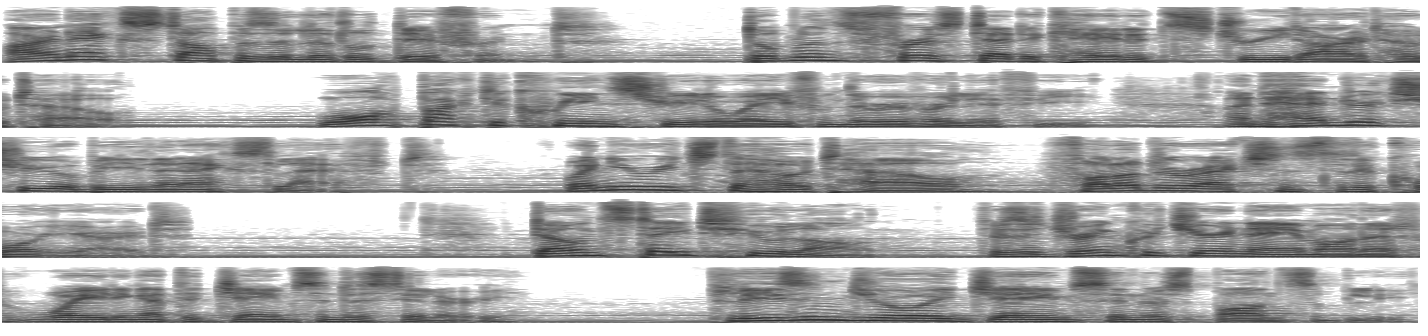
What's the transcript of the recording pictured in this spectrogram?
Our next stop is a little different. Dublin's first dedicated street art hotel. Walk back to Queen Street away from the River Liffey, and Hendrick Street will be the next left. When you reach the hotel, follow directions to the courtyard. Don't stay too long. There's a drink with your name on it waiting at the Jameson Distillery. Please enjoy Jameson responsibly.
